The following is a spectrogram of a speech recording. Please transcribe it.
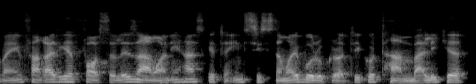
و این فقط یه فاصله زمانی هست که تا این سیستم های بروکراتیک و تنبلی که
